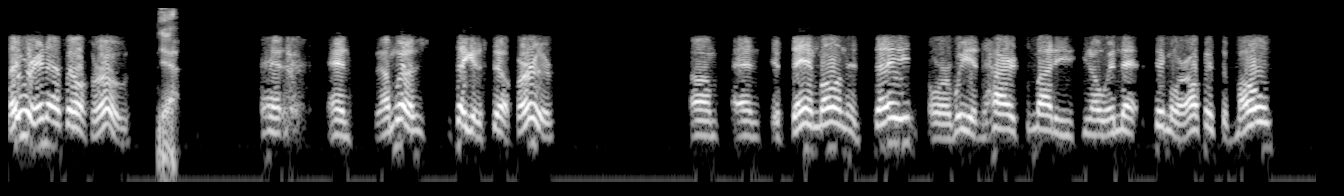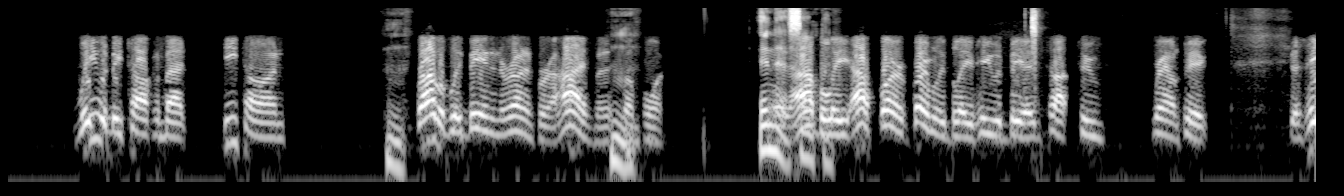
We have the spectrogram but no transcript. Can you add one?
they were NFL throws. Yeah. And and I'm going to take it a step further. Um, and if Dan Mullen had stayed, or we had hired somebody, you know, in that similar offensive mold, we would be talking about Keytaon probably being in the running for a Heisman at Hmm. some point. Isn't that And I believe, I fir- firmly believe he would be a top two round pick because he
